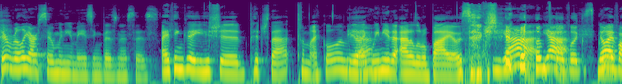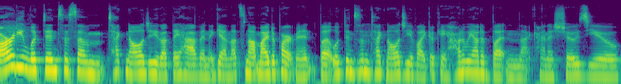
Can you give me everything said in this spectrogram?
There really are so many amazing businesses. I think that you should pitch that to Michael and be yeah. like, we need to add a little bio section. Yeah, yeah. No, I've already looked into some technology that they have, and again, that's not my department, but looked into some technology of like, okay, how do we add a button that kind of shows you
